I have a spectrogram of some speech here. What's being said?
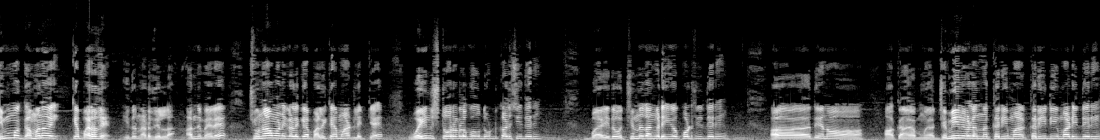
ನಿಮ್ಮ ಗಮನಕ್ಕೆ ಬರದೆ ಇದು ನಡೆದಿಲ್ಲ. ಅಂದಮೇಲೆ ಚುನಾವಣೆಗಳಿಗೆ ಬಳಕೆ ಮಾಡಲಿಕ್ಕೆ ವೈನ್ ಸ್ಟೋರ್ಗಳಿಗೂ ದುಡ್ಡು ಕಳಿಸಿದ್ದೀರಿ. ಇದು ಚಿನ್ನದ ಅಂಗಡಿಗೆ ಕೊಡಿಸಿದ್ದೀರಿ. ಅದೇನೋ ಜಮೀನುಗಳನ್ನ ಖರೀ ಖರೀದಿ ಮಾಡಿದ್ದೀರಿ,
